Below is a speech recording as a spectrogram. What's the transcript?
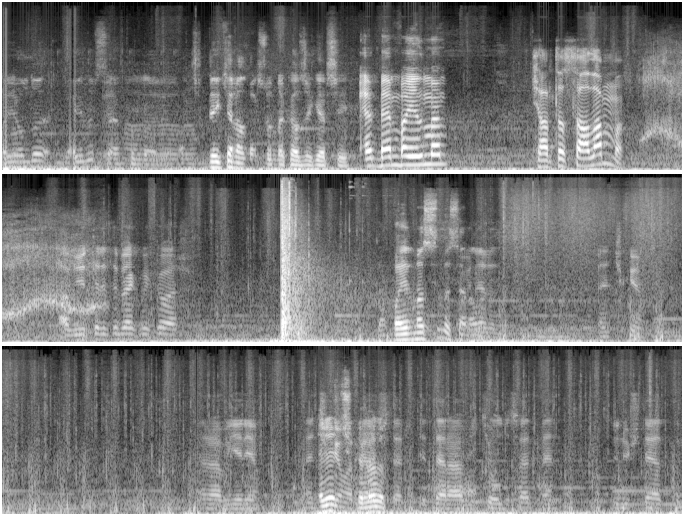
Yarı yolda bayılırsa Ertuğrul abi. Açıktayken almak zorunda kalacak her şeyi. Ben, ben bayılmam. Çantası sağlam mı? Abi utility backpack'i var. Sen bayılmazsın da sen al. Ben çıkıyorum. Ver abi geliyorum. Ben Nereye çıkıyorum oğlum? arkadaşlar. Yeter abi 2 oldu saat ben dün 3'te yattım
